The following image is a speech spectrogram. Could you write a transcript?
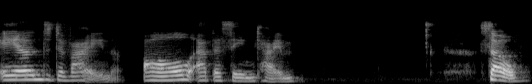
and divine all at the same time. So,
